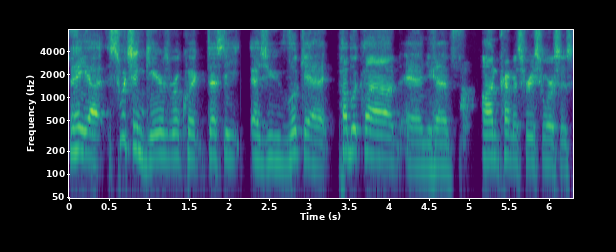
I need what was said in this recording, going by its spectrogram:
Hey, uh, switching gears real quick, Dusty, as you look at public cloud and you have on-premise resources,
